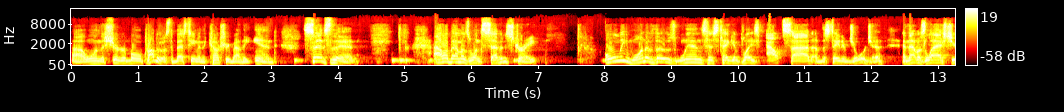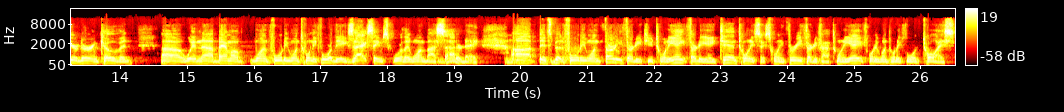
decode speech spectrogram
uh, won the Sugar Bowl, probably was the best team in the country by the end. Since then, Alabama's won seven straight. Only one of those wins has taken place outside of the state of Georgia, and that was last year during COVID uh, when uh, Bama won 41 24, the exact same score they won by Saturday. Mm-hmm. Uh, it's been 41 30, 32 28, 38 10, 26 23, 35 28, 41 24 twice.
